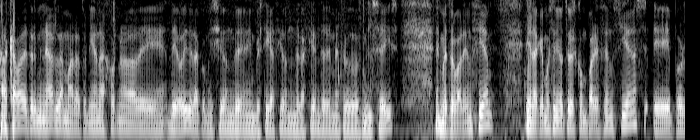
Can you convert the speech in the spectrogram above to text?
Acaba de terminar la maratoniana jornada de, hoy de la Comisión de Investigación del Accidente de Metro 2006 en Metro Valencia, en la que hemos tenido tres comparecencias. Eh, por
